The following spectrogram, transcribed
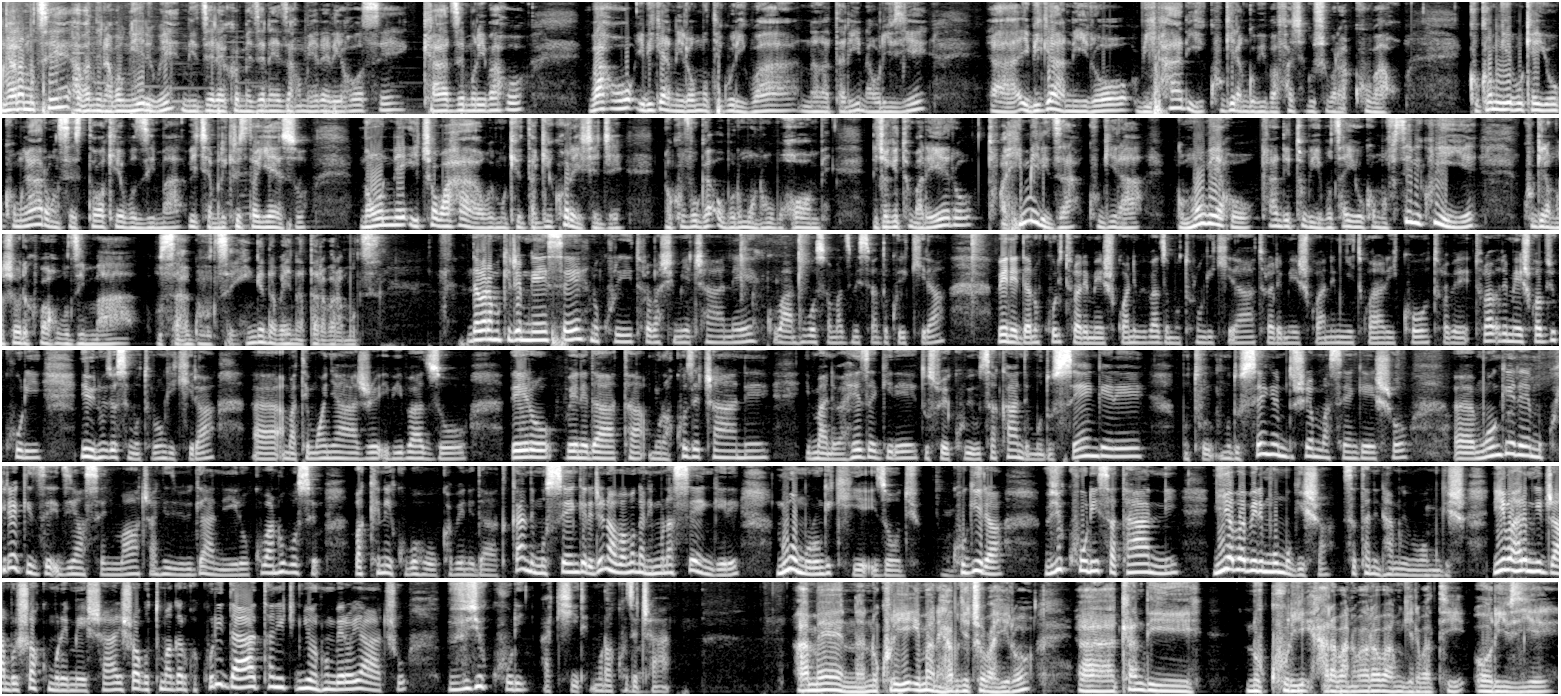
mwaramutse abandi nabo mwiriwe nizere ko meze neza aho muherereye hose kaze muri baho baho ibiganiro mutegurirwa na natali na olivier. Ibiganiro bihari kugira ngo bibafashe gushobora kubaho. Kuko mwibuke yuko mwaronse sitoke y'ubuzima biciye muri kirisito yesu none icyo wahawe mu gihe utagikoresheje ni ukuvuga ubu uri umuntu w'ubuhombe. Nicyo gituma rero tubahimiriza kugira ngo mubeho kandi tubibutsa yuko mufite ibikwiye kugira ngo mushobore kubaho ubuzima busagutse. Hinge ndabaye natara baramutse. Ndabaramukije mwese ni ukuri turabashimiye cyane ku bantu bose bamaze iminsi badukurikira. Bene da ni ukuri turaremeshwa n'ibibazo muturungikira turaremeshwa n'imyitwarariko turaremeshwa by'ukuri n'ibintu byose muturungikira. Amatemwanyaje ibibazo rero bene data murakoze cyane imana ibahezagire dusuye kubibutsa kandi mudusengere mudusengere mudushyire mu masengesho. Mwongere mukwiragize izi enseignement cyangwa ibi biganiro ku bantu bose bakeneye kubohoka bene data. Kandi musengere je nabamaga ntimunasengere n'uwo murungikiye izo audio. Kugira by'ukuri satani niyo aba birimo umugisha satani ntamwe mu mugisha. Niba harimo ijambo rishobora kumuremesha rishobora gutuma agaruka kuri data n'iyo ntumbero yacu by'ukuri akire. Murakoze cyane amen. Ni ukuri imana ihabwa icubahiro. Kandi ni ukuri hari abantu baba bambwira bati olivier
